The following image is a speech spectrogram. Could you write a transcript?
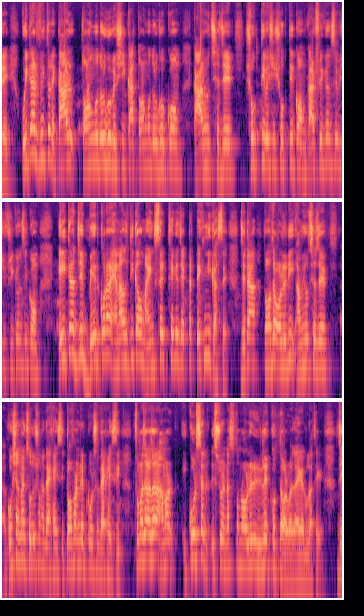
রে ওইটার ভিতরে কার তরঙ্গ দৈর্ঘ্য বেশি, কার তরঙ্গ দৈর্ঘ্য কম, কার হচ্ছে যে শক্তি বেশি, শক্তি কম, কার ফ্রিকোয়েন্সি বেশি ফ্রিকোয়েন্সি কম, এইটার যে বের করার অ্যানালিটিক্যাল মাইন্ডসেট থেকে যে একটা টেকনিক আছে, যেটা তোমাদের অলরেডি আমি হচ্ছে যে কোশ্চেন ব্যাংক সলিউশনে দেখাইছি টপ হান্ড্রেড কোর্সে দেখাইছি। তোমরা যারা যারা আমার কোর্সের স্টুডেন্ট আছে, তোমরা অলরেডি রিলেট করতে পারবা জায়গাগুলো থেকে। যে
